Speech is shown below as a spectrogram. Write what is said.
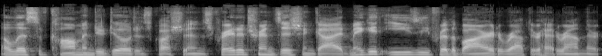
a list of common due diligence questions, create a transition guide, make it easy for the buyer to wrap their head around their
